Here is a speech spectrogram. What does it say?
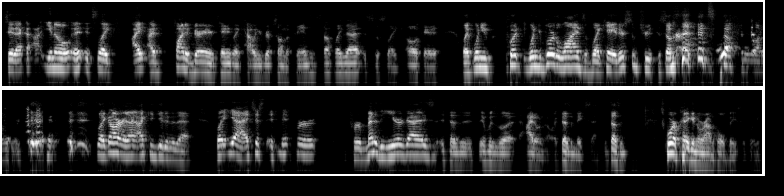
say that. guy- You know, it- it's like I I find it very entertaining, like how he rips on the fans and stuff like that. It's just like oh, okay, like when you put when you blur the lines of like, hey, there's some truth to some stuff. In a lot of ways. it's like all right, I, I can get into that, but yeah, it's just it meant for for men of the year guys it doesn't it was uh, i don't know it doesn't make sense. It doesn't square a peg in a round hole basically.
